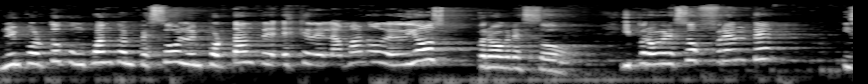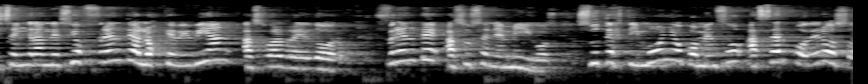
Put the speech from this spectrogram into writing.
no importó con cuánto empezó, lo importante es que de la mano de Dios progresó. Y progresó frente y se engrandeció frente a los que vivían a su alrededor, frente a sus enemigos. Su testimonio comenzó a ser poderoso.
